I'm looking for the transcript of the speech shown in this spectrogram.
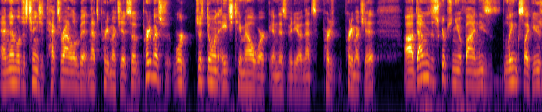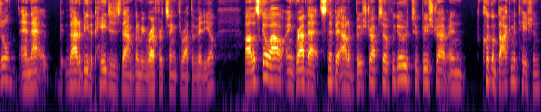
And then we'll just change the text around a little bit and that's pretty much it. So pretty much we're just doing HTML work in this video and that's pretty, pretty much it. Uh, down in the description you'll find these links like usual and that that'll be the pages that I'm going to be referencing throughout the video. Uh, let's go out and grab that snippet out of Bootstrap. So if we go to Bootstrap and click on documentation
